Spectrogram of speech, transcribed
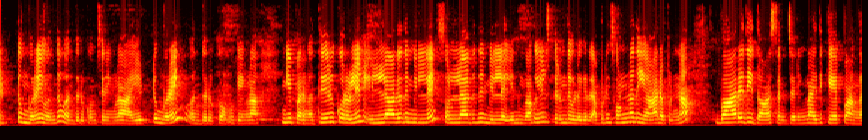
எட்டு முறை வந்து வந்திருக்கும். சரிங்களா? எட்டு முறை வந்திருக்கும். ஓகேங்களா? இங்கே பாருங்கள் திருக்குறளில் இல்லாததும் இல்லை சொல்லாததும் இல்லை என்னும் வகையில் சிறந்து விழுகிறது அப்படின்னு சொன்னது யார் அப்படின்னா பாரதிதாசன். சரிங்களா? இது கேட்பாங்க.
